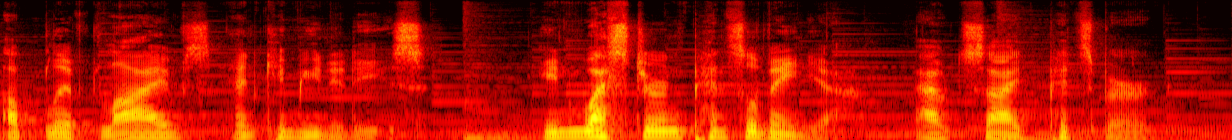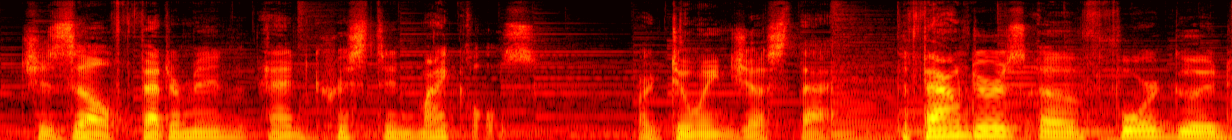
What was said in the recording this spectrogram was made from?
uplift lives and communities. In western Pennsylvania, outside Pittsburgh, Giselle Fetterman and Kristen Michaels are doing just that. The founders of For Good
